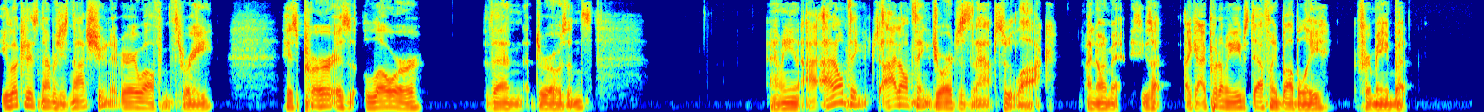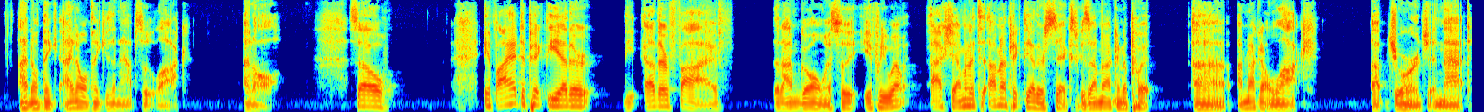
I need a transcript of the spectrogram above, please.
you look at his numbers. He's not shooting it very well from three. His per is lower than DeRozan's. I mean, I, I don't think I don't think George is an absolute lock. I know him. He's like, like I put him. He's definitely bubbly for me, but I don't think I don't think he's an absolute lock at all. So, if I had to pick the other the other five that I'm going with, so if we went, actually, I'm gonna t- I'm gonna pick the other six because I'm not gonna put uh, I'm not gonna lock up George in that.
